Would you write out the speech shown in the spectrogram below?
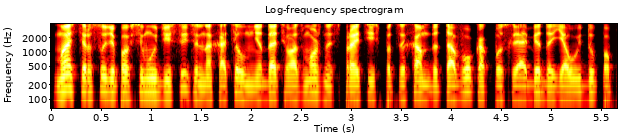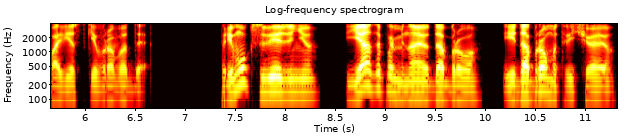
Мастер, судя по всему, действительно хотел мне дать возможность пройтись по цехам до того, как после обеда я уйду по повестке в РВД. Приму к сведению, я запоминаю добро и добром отвечаю.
